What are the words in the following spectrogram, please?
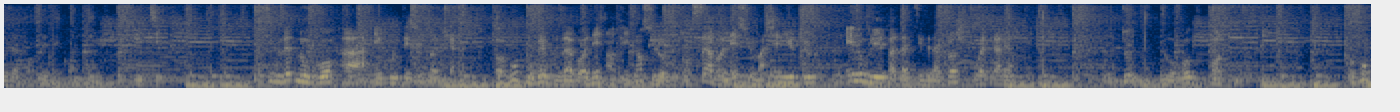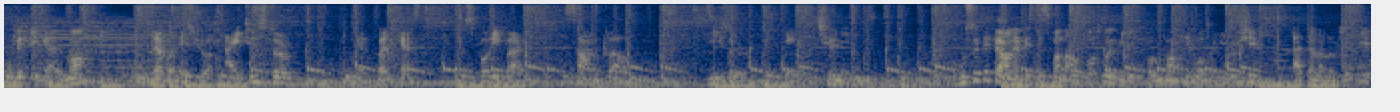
vous apporter des contenus utiles. Si vous êtes nouveau à écouter ce podcast, vous pouvez vous abonner en cliquant sur le bouton s'abonner sur ma chaîne YouTube et n'oubliez pas d'activer la cloche pour être alerté tout nouveau contenu. Vous pouvez également vous abonner sur iTunes Store, Google Podcast, Spotify, SoundCloud, Deezer et TuneIn. Vous souhaitez faire un investissement dans votre vie, augmenter votre leadership, atteindre un objectif,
